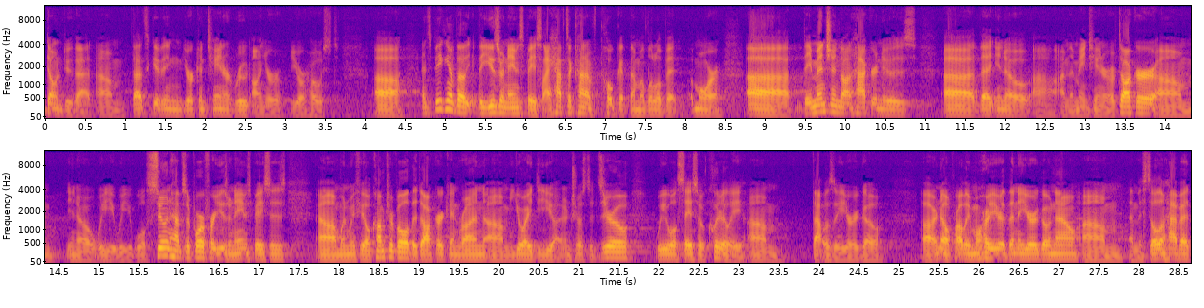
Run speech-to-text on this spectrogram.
don't do that. Um, that's giving your container root on your, your host. Uh, and speaking of the, the, user namespace, I have to kind of poke at them a little bit more. Uh, they mentioned on Hacker News uh, that you know uh, I'm the maintainer of Docker. Um, you know we, we will soon have support for user namespaces. Um, when we feel comfortable that Docker can run um, UID untrusted zero, we will say so clearly. Um, that was a year ago. Uh, no, probably more a year than a year ago now, um, and they still don't have it.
